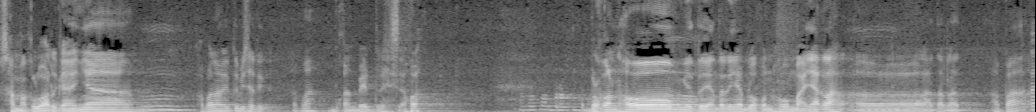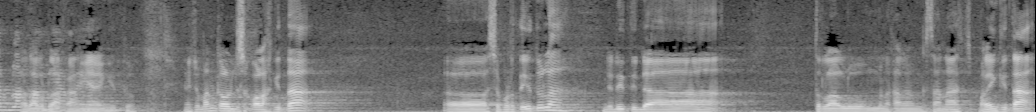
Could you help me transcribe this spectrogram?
sama keluarganya apa namanya itu bisa di apa? Bukan bed rest apa? Apa-apa, bro? Broken home gitu yang tadinya broken home banyak lah eh, latar apa Latar latar belakangnya, belakangnya gitu. Yang cuman kalau di sekolah kita eh, seperti itulah. Jadi tidak terlalu menekankan ke sana. Paling kita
